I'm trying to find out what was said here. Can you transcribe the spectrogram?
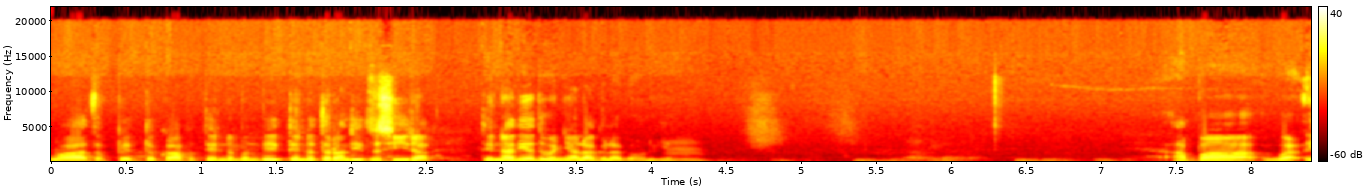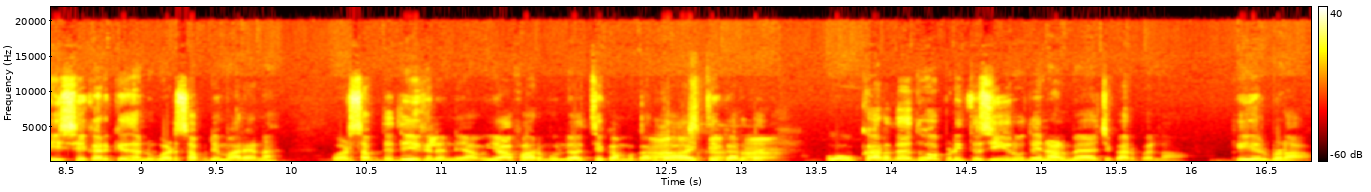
ਵਾਤ ਪਿੱਤ ਕਫ ਤਿੰਨ ਬੰਦੇ ਤਿੰਨ ਤਰ੍ਹਾਂ ਦੀ ਤਸੀਰ ਆ ਤਿੰਨਾਂ ਦੀਆਂ ਦਵਾਈਆਂ ਅਲੱਗ-ਅਲੱਗ ਹੋਣਗੀਆਂ। ਆਪਾਂ ਇਸੇ ਕਰਕੇ ਸਾਨੂੰ WhatsApp ਨੇ ਮਾਰਿਆ ਨਾ। WhatsApp ਤੇ ਦੇਖ ਲੈਂਦੇ ਆ ਯਾ ਫਾਰਮੂਲਾ ਇੱਥੇ ਕੰਮ ਕਰਦਾ ਇੱਥੇ ਕਰਦਾ। ਉਹ ਕਰਦਾ ਤੂੰ ਆਪਣੀ ਤਸਵੀਰ ਉਹਦੇ ਨਾਲ ਮੈਚ ਕਰ ਪਹਿਲਾਂ ਫੇਰ ਬਣਾ।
